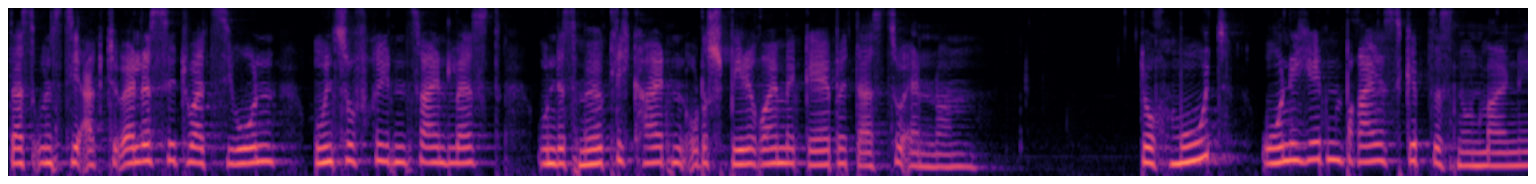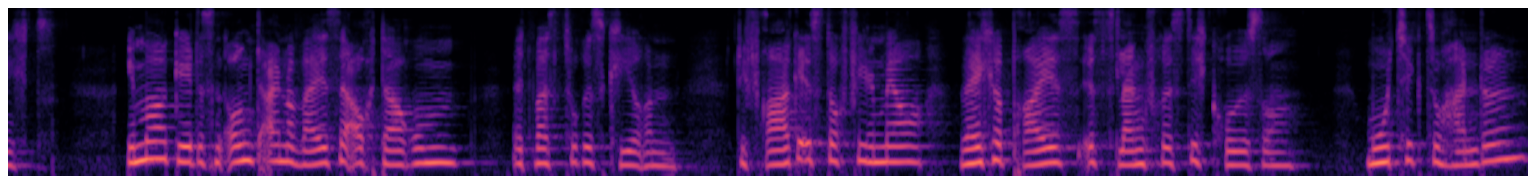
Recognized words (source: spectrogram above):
dass uns die aktuelle Situation unzufrieden sein lässt und es Möglichkeiten oder Spielräume gäbe, das zu ändern. Doch Mut ohne jeden Preis gibt es nun mal nicht. Immer geht es in irgendeiner Weise auch darum, etwas zu riskieren. Die Frage ist doch vielmehr, welcher Preis ist langfristig größer? Mutig zu handeln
